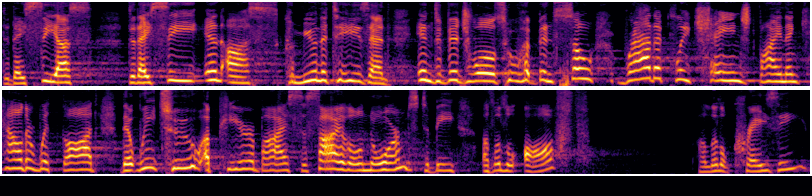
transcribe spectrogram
Do they see us? Do they see in us communities and individuals who have been so radically changed by an encounter with God that we too appear by societal norms to be a little off, a little crazy?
